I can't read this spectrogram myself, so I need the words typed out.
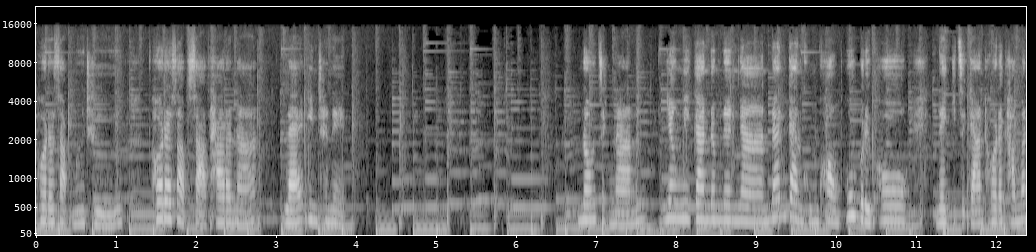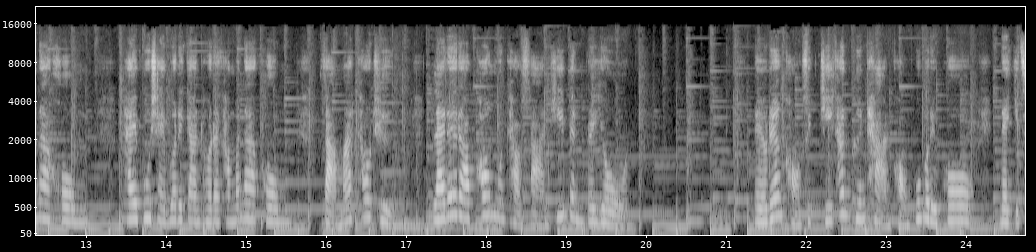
โทรศัพท์มือถือ โทรศัพท์สาธารณะ และอินเทอร์เน็ต นอกจากนั้นยังมีการดำเนินงานด้านการคุ้มครองผู้บริโภค ในกิจการโทรคมนาคม ให้ผู้ใช้บริการโทรคมนาคม สามารถเข้าถึง และได้รับข้อมูลข่าวสารที่เป็นประโยชน์ ในเรื่องของสิทธิขั้นพื้นฐานของผู้บริโภค ในกิจ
